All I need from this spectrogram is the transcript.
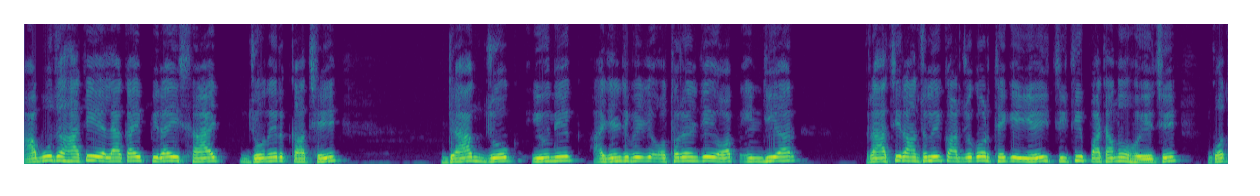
আবুজাহাটি এলাকায় প্রায় ষাট জনের কাছে ডাকযোগ ইউনিক আইডেন্টিফাই অথরিটি অফ ইন্ডিয়ার রাঁচির আঞ্চলিক কার্যকর থেকে এই চিঠি পাঠানো হয়েছে। গত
